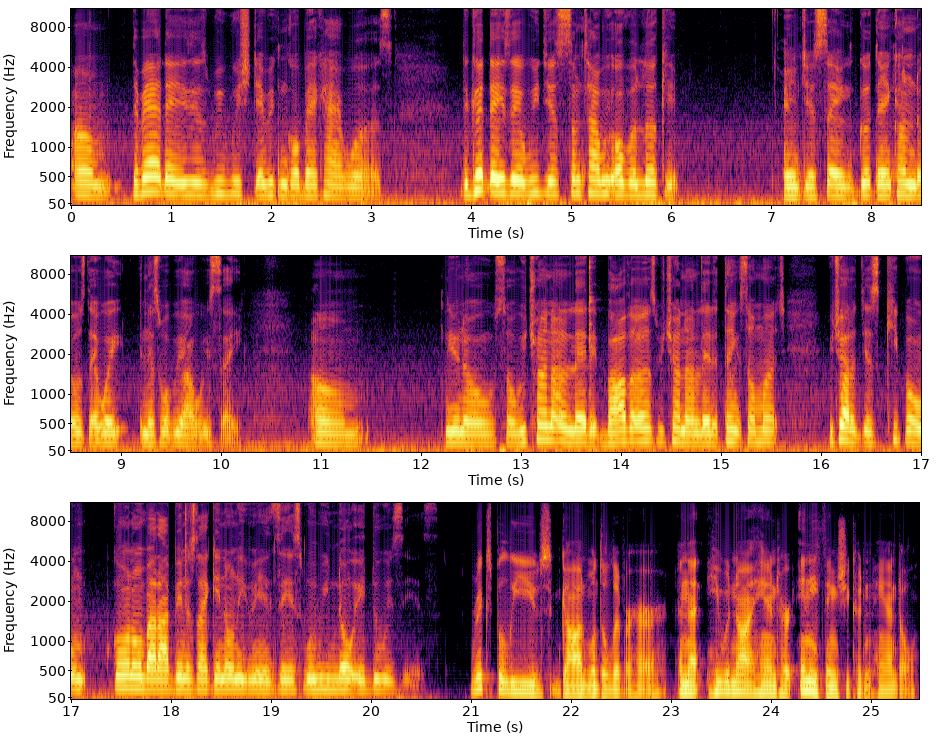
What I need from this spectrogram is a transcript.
Um, the bad days is we wish that we can go back how it was. The good days that we just sometimes we overlook it and just say good thing come to those that wait, and that's what we always say. Um, you know, so we try not to let it bother us. We try not to let it think so much. We try to just keep on going on about our business like it don't even exist when we know it do exist. Ricks believes God will deliver her and that he would not hand her anything she couldn't handle.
